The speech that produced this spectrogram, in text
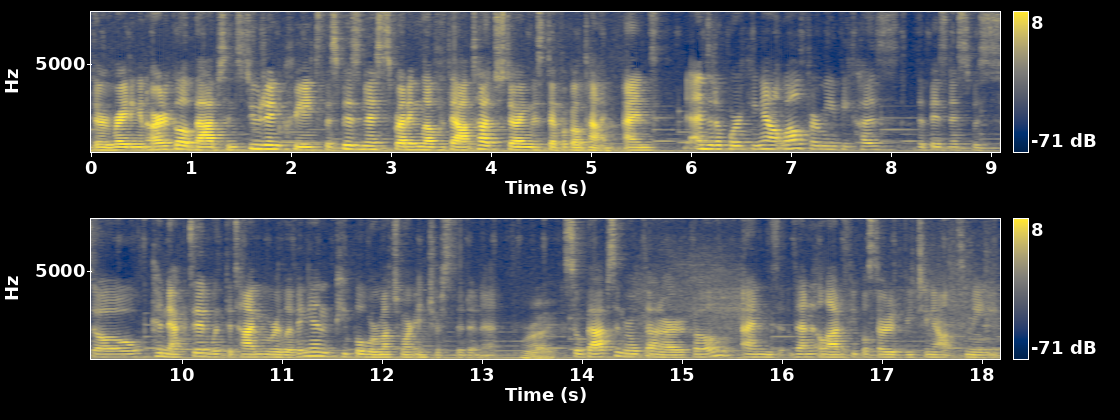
they're writing an article, A Babson student creates this business, spreading love without touch during this difficult time. And it ended up working out well for me because the business was so connected with the time we were living in, people were much more interested in it. Right. So Babson wrote that article, and then a lot of people started reaching out to me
